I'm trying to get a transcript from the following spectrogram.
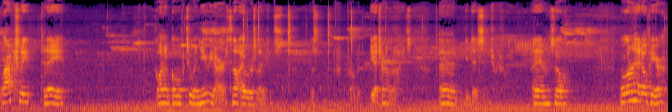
we're actually today gonna go to a new yard. It's not ours, like it's just probably yeah. Turn on the lights. Uh, you did Um, so we're gonna head up here.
